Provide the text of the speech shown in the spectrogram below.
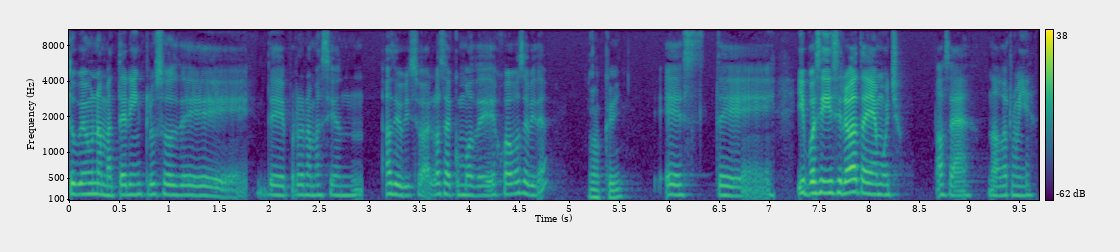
tuve una materia incluso de, de programación audiovisual, o sea, como de juegos de video. Ok. Este, y pues sí, sí lo batallé mucho, o sea, no dormía.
